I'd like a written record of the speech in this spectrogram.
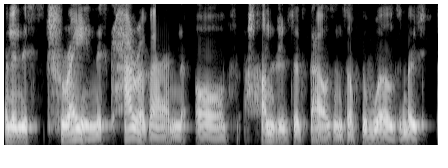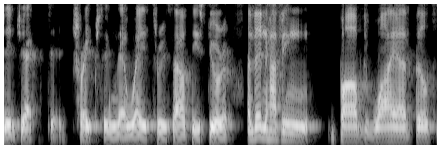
And then this train, this caravan of hundreds of thousands of the world's most dejected, traipsing their way through Southeast Europe. And then having barbed wire built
